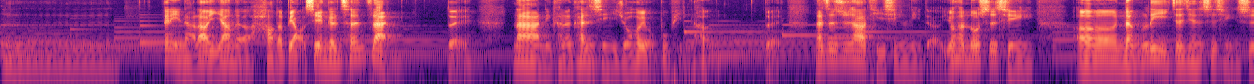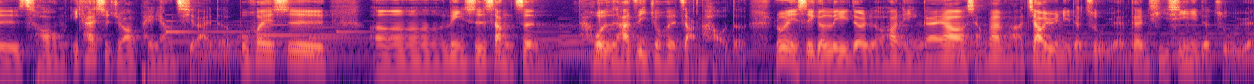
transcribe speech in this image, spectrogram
嗯，跟你拿到一样的好的表现跟称赞，对，那你可能开始心里就会有不平衡，对，那这就是要提醒你的，有很多事情，呃，能力这件事情是从一开始就要培养起来的，不会是呃临时上阵。或者他自己就会长好的。如果你是一个 leader 的话，你应该要想办法教育你的组员，跟提醒你的组员，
